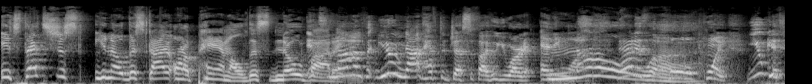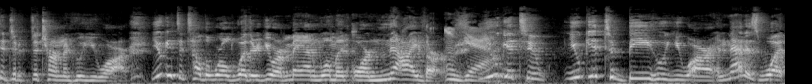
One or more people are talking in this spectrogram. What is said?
it's that's just you know this guy on a panel, this nobody. It's none of the, you do not have to justify who you are to anyone. No. That is the whole point. You get to de- determine who you are. You get to tell the world whether you're a man, woman, or neither. Mm, yeah. You get to you get to be who you are, and that is what,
